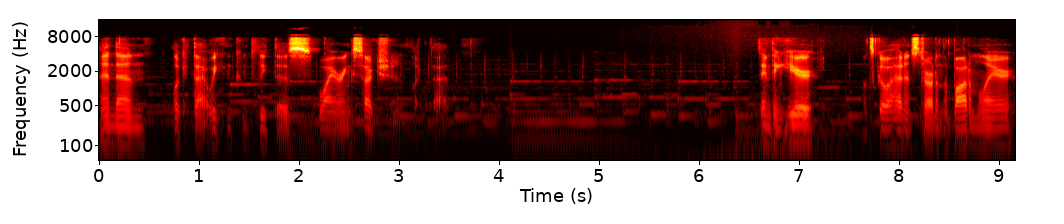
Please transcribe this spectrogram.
and then look at that we can complete this wiring section like that. Same thing here. Let's go ahead and start on the bottom layer,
